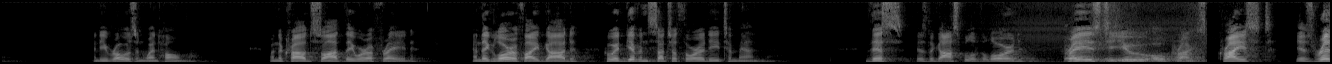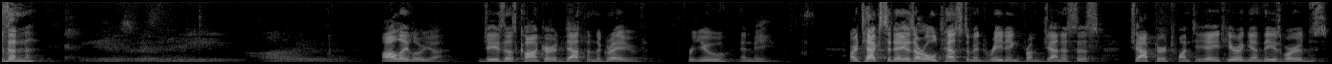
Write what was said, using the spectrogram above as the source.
And he rose and went home. When the crowd saw it, they were afraid, and they glorified God who had given such authority to men. This is the gospel of the Lord. Praise to you, O Christ. Christ is risen. Alleluia. Jesus conquered death and the grave for you and me. Our text today is our Old Testament reading from Genesis chapter 28. Here again, these words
